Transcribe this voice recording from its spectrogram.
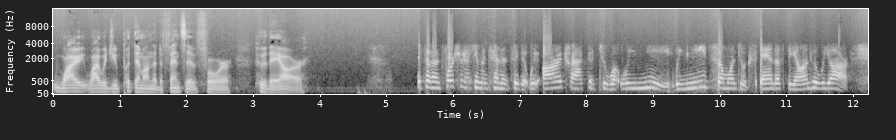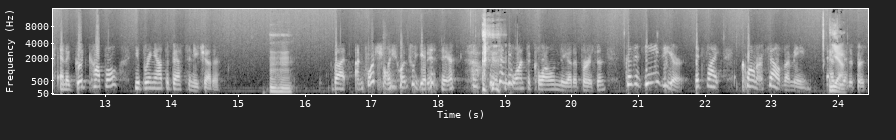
why why would you put them on the defensive for who they are? It's an unfortunate human tendency that we are attracted to what we need. We need someone to expand us beyond who we are. And a good couple, you bring out the best in each other. Mm-hmm. But unfortunately, once we get in there, we tend to want to clone the other person because it's easier. It's like clone ourselves, I mean, as Yeah. the other person.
